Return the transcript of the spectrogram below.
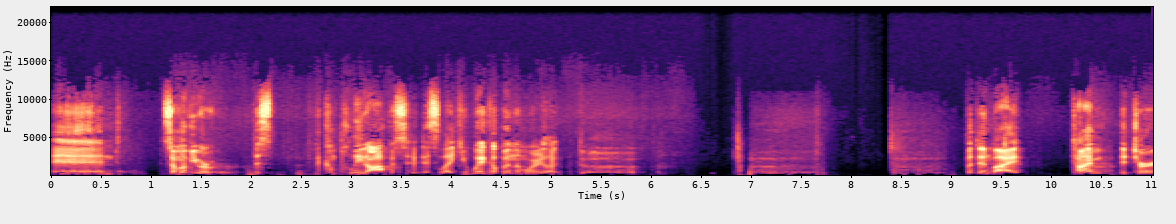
And some of you are this, the complete opposite. It's like you wake up in the morning, you're like, Duh. but then by time it turn,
